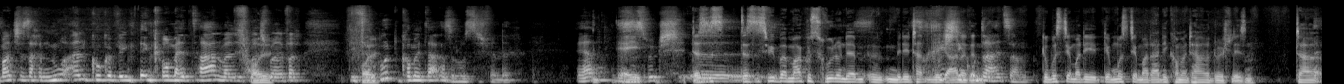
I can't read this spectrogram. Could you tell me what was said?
manche Sachen nur angucke wegen den Kommentaren, weil ich Voll. manchmal einfach die guten Kommentare so lustig finde. Ja, das Ey, ist wirklich. das, äh, ist, das ist wie bei Markus Rühl und der äh, Richtig Veganerin. unterhaltsam. Du musst dir mal die, du musst dir mal da die Kommentare durchlesen. Da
